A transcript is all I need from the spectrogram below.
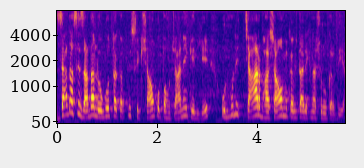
ज़्यादा से ज़्यादा लोगों तक अपनी शिक्षाओं को पहुँचाने के लिए उन्होंने चार भाषाओं में कविता लिखना शुरू कर दिया।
